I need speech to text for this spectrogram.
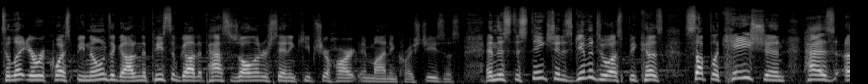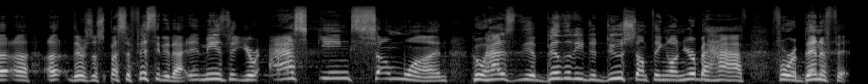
to let your request be known to God, and the peace of God that passes all understanding keeps your heart and mind in Christ Jesus. And this distinction is given to us because supplication has a, a, a there's a specificity to that. It means that you're asking someone who has the ability to do something on your behalf for a benefit.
